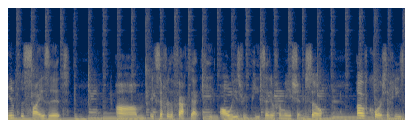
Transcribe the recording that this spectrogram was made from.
emphasize it um, except for the fact that he always repeats that information. So, of course, if he's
